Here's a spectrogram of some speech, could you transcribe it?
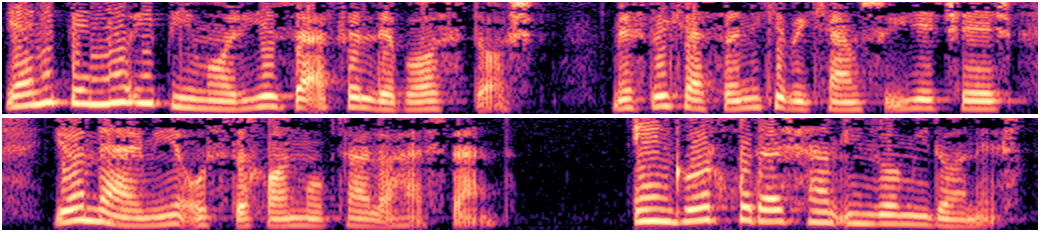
یعنی به نوعی بیماری ضعف لباس داشت. مثل کسانی که به کمسویی چشم یا نرمی استخوان مبتلا هستند. انگار خودش هم این را می‌دانست.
